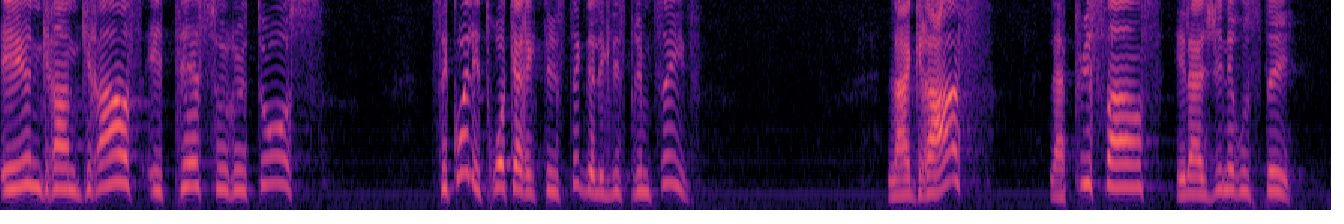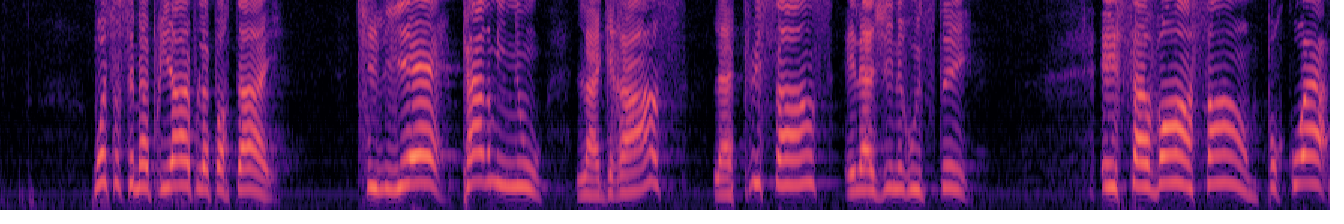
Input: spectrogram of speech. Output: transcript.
et une grande grâce était sur eux tous. C'est quoi les trois caractéristiques de l'Église primitive? La grâce, la puissance et la générosité. Moi, ça, c'est ma prière pour le portail. Qu'il y ait parmi nous la grâce, la puissance et la générosité. Et ça va ensemble. Pourquoi?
